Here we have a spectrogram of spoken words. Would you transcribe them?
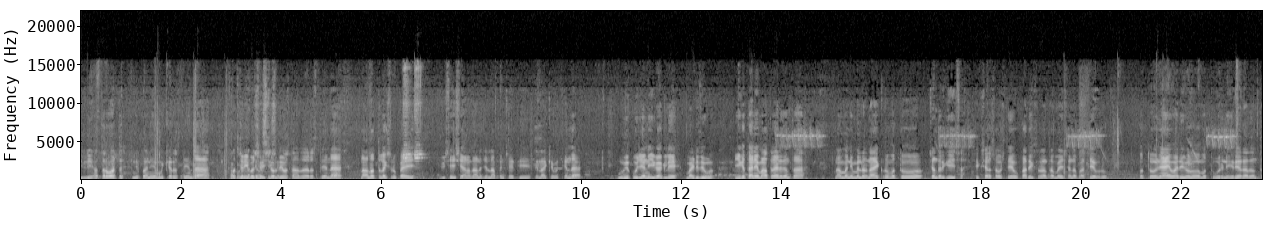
ಇಲ್ಲಿ ಹತ್ತರವಾಟ ನಿಪ್ಪಾಣಿಯ ಮುಖ್ಯ ರಸ್ತೆಯಿಂದ ಪತ್ರಿ ಬಸವೇಶ್ವರ ದೇವಸ್ಥಾನದ ರಸ್ತೆಯನ್ನು ನಲವತ್ತು ಲಕ್ಷ ರೂಪಾಯಿ ವಿಶೇಷ ಅನುದಾನ ಜಿಲ್ಲಾ ಪಂಚಾಯತಿ ಇಲಾಖೆ ವತಿಯಿಂದ ಭೂಮಿ ಪೂಜೆಯನ್ನು ಈಗಾಗಲೇ ಮಾಡಿದೆವು. ಈಗ ತಾನೇ ಮಾತನಾಡಿದಂಥ ನಮ್ಮ ನಿಮ್ಮೆಲ್ಲರ ನಾಯಕರು ಮತ್ತು ಚಂದ್ರಗಿ ಶಿಕ್ಷಣ ಸಂಸ್ಥೆಯ ಉಪಾಧ್ಯಕ್ಷರಾದಂಥ ಮಹೇಶಣ್ಣ ಬಾತಿಯವರು ಮತ್ತು ನ್ಯಾಯವಾದಿಗಳು ಮತ್ತು ಊರಿನ ಹಿರಿಯರಾದಂಥ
